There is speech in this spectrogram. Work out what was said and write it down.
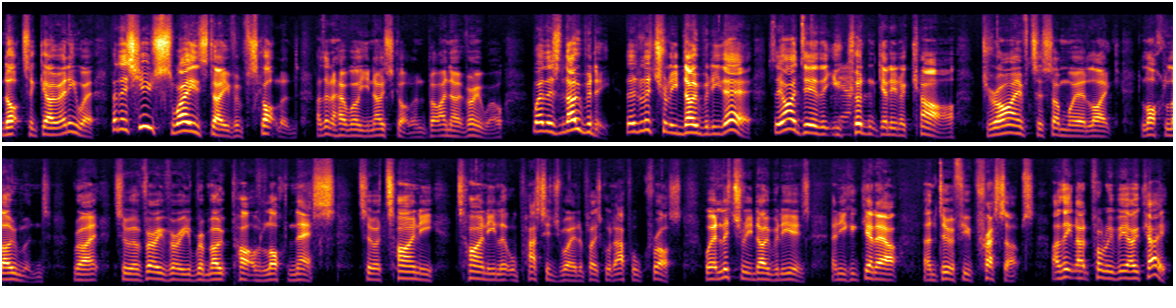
not to go anywhere. But there's huge swathes, Dave, of Scotland. I don't know how well you know Scotland, but I know it very well, where there's nobody. There's literally nobody there. So the idea that you Yeah. couldn't get in a car, drive to somewhere like Loch Lomond, right, to a very, very remote part of Loch Ness, to a tiny, tiny little passageway at a place called Applecross, where literally nobody is, and you could get out and do a few press ups, I think that'd probably be okay.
